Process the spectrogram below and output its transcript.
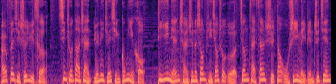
而分析师预测，《星球大战：原力觉醒》公映后，第一年产生的商品销售额将在30到50亿美元之间，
